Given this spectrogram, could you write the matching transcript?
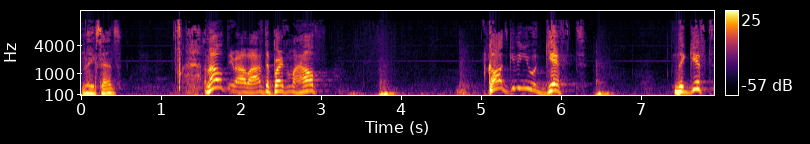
Makes sense? I'm healthy, Rabbi. I have to pray for my health. God's giving you a gift. The gift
